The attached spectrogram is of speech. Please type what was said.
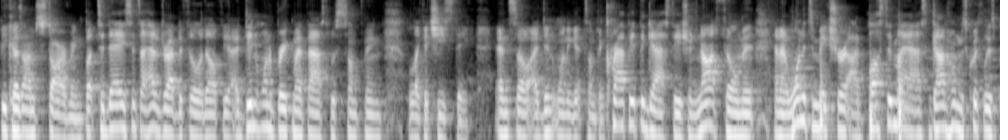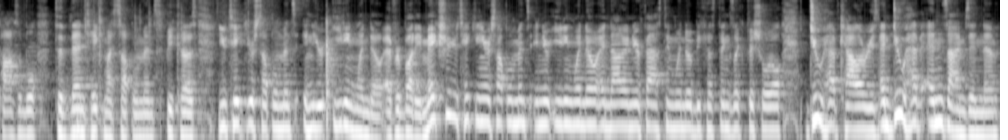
because I'm starving. But today, since I had to drive to Philadelphia, I didn't want to break my fast with something like a cheesesteak. And so I didn't want to get something crappy at the gas station, not film it, and I wanted to make sure I busted my ass, got home as quickly as possible to then take my supplements because you take your supplements in your eating window, everybody. Make sure you're taking your supplements in your eating window and not in your fasting window because things like fish oil do have calories and do have enzymes in them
